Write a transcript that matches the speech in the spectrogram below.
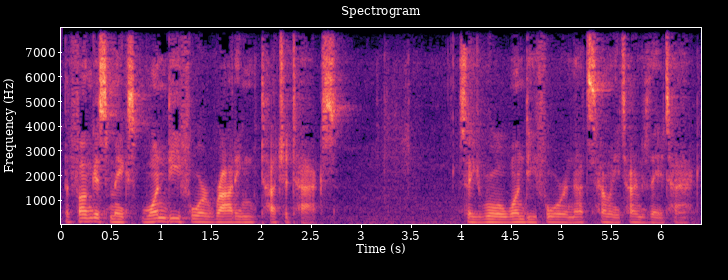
The fungus makes 1d4 rotting touch attacks. So you roll 1d4 and that's how many times they attack.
